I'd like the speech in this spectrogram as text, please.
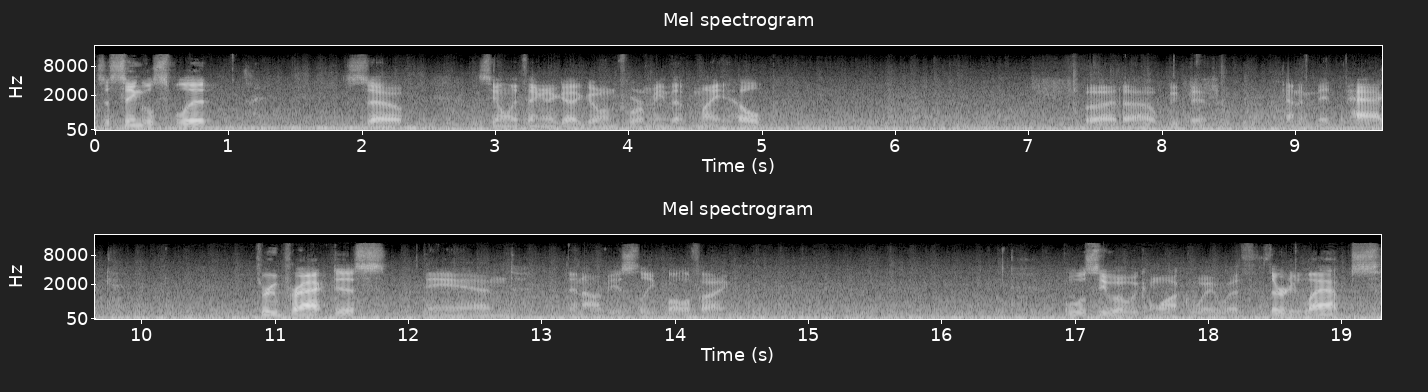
It's a single split, so it's the only thing I got going for me that might help. But uh, we've been kind of mid-pack through practice and then obviously qualifying. We'll see what we can walk away with. 30 laps,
